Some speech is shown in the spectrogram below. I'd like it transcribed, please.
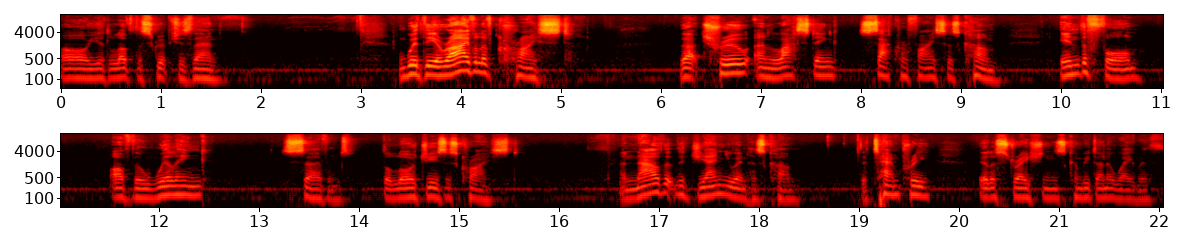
Oh, you'd love the scriptures then. With the arrival of Christ, that true and lasting sacrifice has come in the form of the willing servant, the Lord Jesus Christ. And now that the genuine has come, the temporary illustrations can be done away with.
